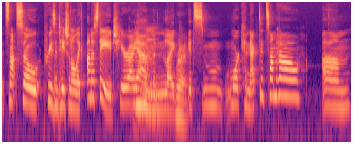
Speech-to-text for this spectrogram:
it's not so presentational, like on a stage, here I am, and like Right. it's m- more connected somehow. Um,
